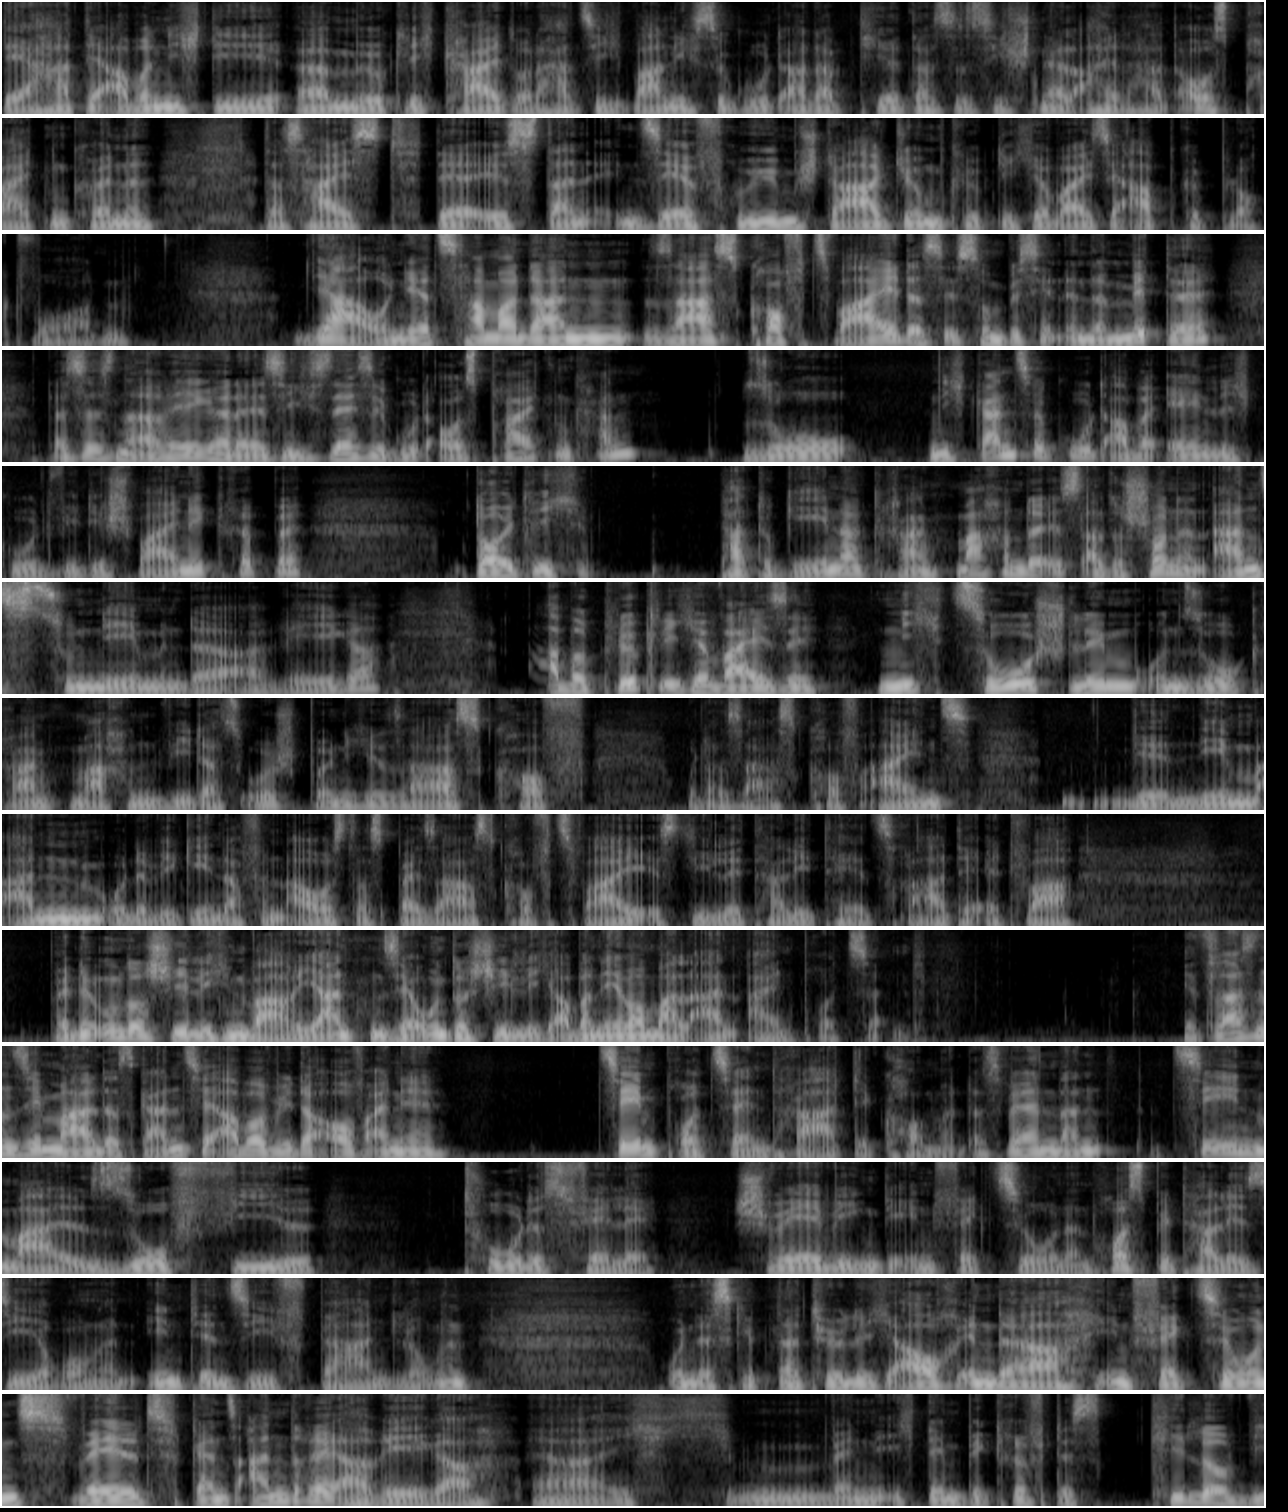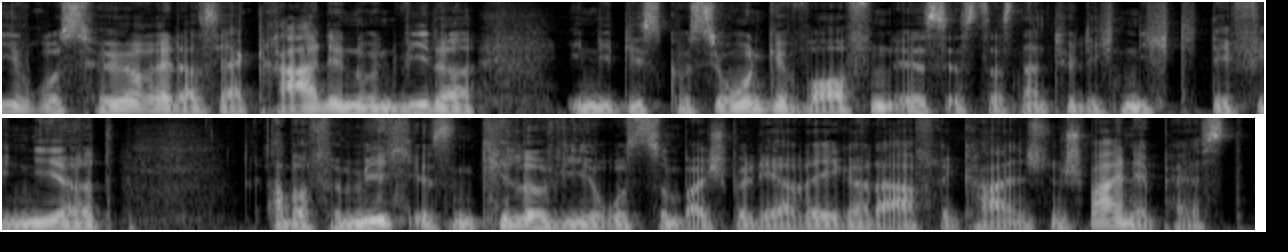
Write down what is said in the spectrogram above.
Der hatte aber nicht die äh, Möglichkeit oder hat sich, war nicht so gut adaptiert, dass es sich schnell hat ausbreiten können. Das heißt, der ist dann in sehr frühem Stadium glücklicherweise abgeblockt worden. Ja, und jetzt haben wir dann SARS-CoV-2, das ist so ein bisschen in der Mitte. Das ist ein Erreger, der sich sehr, sehr gut ausbreiten kann. So nicht ganz so gut, aber ähnlich gut wie die Schweinegrippe. Deutlich pathogener, krankmachender ist, also schon ein ernstzunehmender Erreger, aber glücklicherweise nicht so schlimm und so krank machen wie das ursprüngliche SARS-CoV oder SARS-CoV-1. Wir nehmen an oder wir gehen davon aus, dass bei SARS-CoV-2 ist die Letalitätsrate etwa bei den unterschiedlichen Varianten sehr unterschiedlich, aber nehmen wir mal an 1%. Jetzt lassen Sie mal das Ganze aber wieder auf eine 10% Rate kommen. Das wären dann zehnmal so viel Todesfälle, schwerwiegende Infektionen, Hospitalisierungen, Intensivbehandlungen. Und es gibt natürlich auch in der Infektionswelt ganz andere Erreger. Ja, ich, wenn ich den Begriff des Killer-Virus höre, das ja gerade nun wieder in die Diskussion geworfen ist, ist das natürlich nicht definiert. Aber für mich ist ein Killer-Virus zum Beispiel der Erreger der afrikanischen Schweinepest.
